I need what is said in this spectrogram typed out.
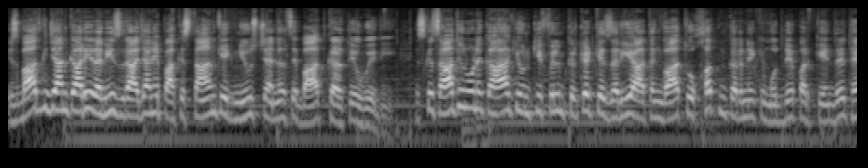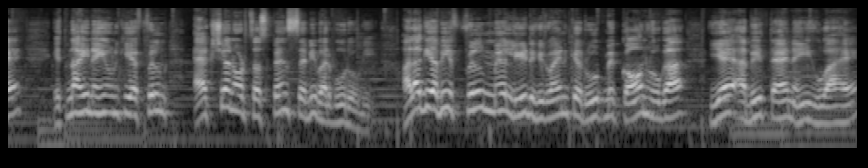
इस बात की जानकारी रमीज राजा ने पाकिस्तान के एक न्यूज़ चैनल से बात करते हुए दी। इसके साथ ही उन्होंने कहा कि उनकी फ़िल्म क्रिकेट के ज़रिए आतंकवाद को खत्म करने के मुद्दे पर केंद्रित है। इतना ही नहीं, उनकी यह फ़िल्म एक्शन और सस्पेंस से भी भरपूर होगी। हालाँकि अभी फ़िल्म में लीड हीरोइन के रूप में कौन होगा, यह अभी तय नहीं हुआ है।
